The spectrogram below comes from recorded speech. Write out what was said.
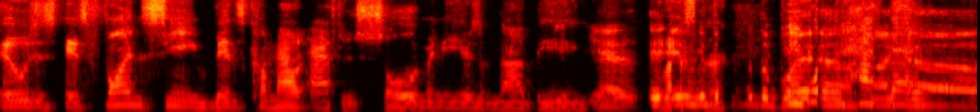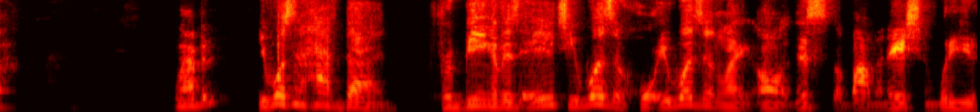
It was just it's fun seeing Vince come out after so many years of not being. yeah, and, and with the, with the He black, wasn't uh, half black bad. uh, what happened? He wasn't half bad for being of his age. He wasn't. He wasn't like, oh, this is abomination. What do you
